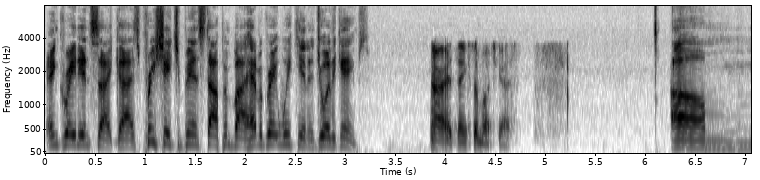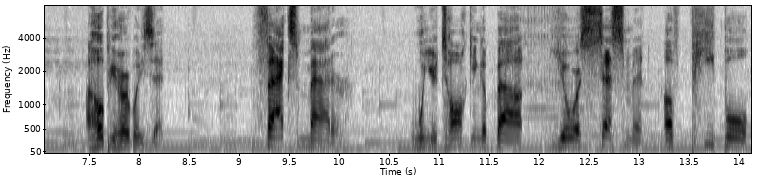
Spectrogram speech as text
and great insight, guys. Appreciate you being stopping by. Have a great weekend. Enjoy the games. All right. Thanks so much, guys. Um, I hope you heard what he said. Facts matter when you're talking about your assessment of people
